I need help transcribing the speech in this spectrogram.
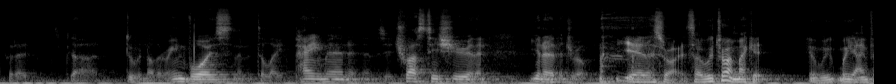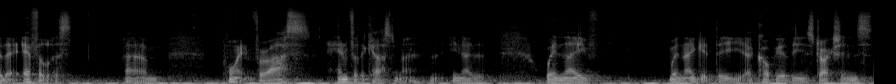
you've got to uh, do another invoice, and then a delayed payment, and then there's a trust issue, and then you know the drill. yeah, that's right. So we try and make it. We, we aim for the effortless um, point for us and for the customer. You know, when they've when they get the a copy of the instructions,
